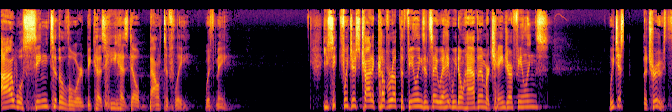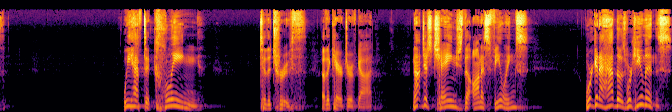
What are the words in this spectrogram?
I will sing to the Lord because he has dealt bountifully with me. You see, if we just try to cover up the feelings and say, well, hey, we don't have them or change our feelings, we just the truth. We have to cling to the truth of the character of God not just change the honest feelings. We're going to have those. We're humans.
